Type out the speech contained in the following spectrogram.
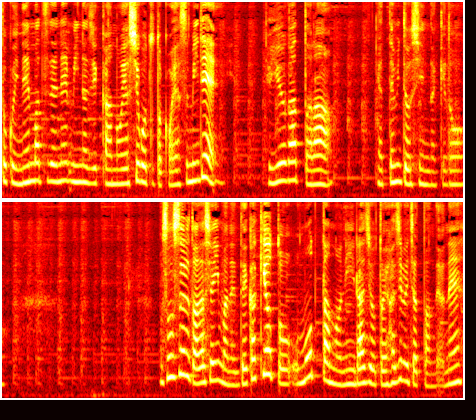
特に年末でねみんな時間の親仕事とかお休みで余裕があったらやってみてほしいんだけどそうすると私は今ね出かけようと思ったのにラジオ撮り始めちゃったんだよね。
